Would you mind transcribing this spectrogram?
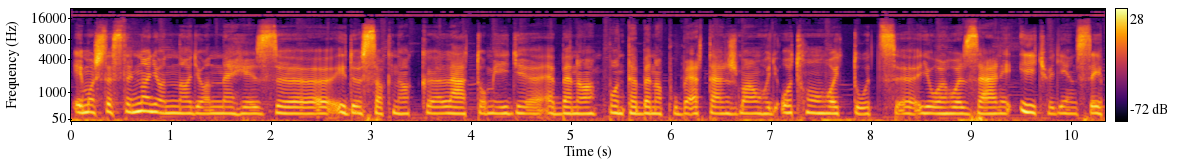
én most ezt egy nagyon-nagyon nehéz időszaknak látom így ebben a, pont ebben a pubertánsban, hogy otthon hogy tudsz jól hozzáállni, így, hogy én szép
